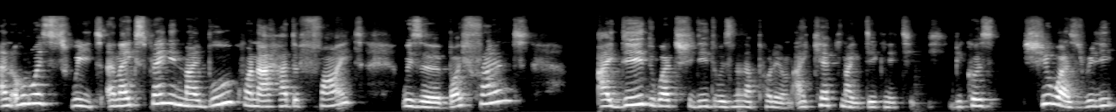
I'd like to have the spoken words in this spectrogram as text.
and always sweet. And I explain in my book when I had a fight with a boyfriend, I did what she did with Napoleon. I kept my dignity because she was really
